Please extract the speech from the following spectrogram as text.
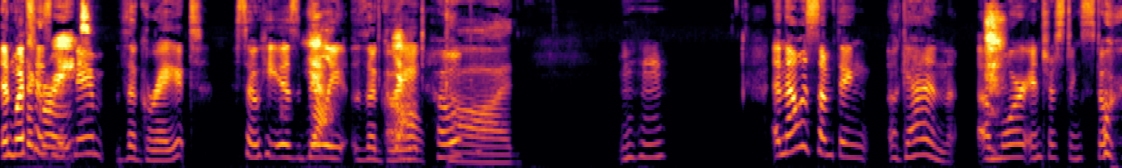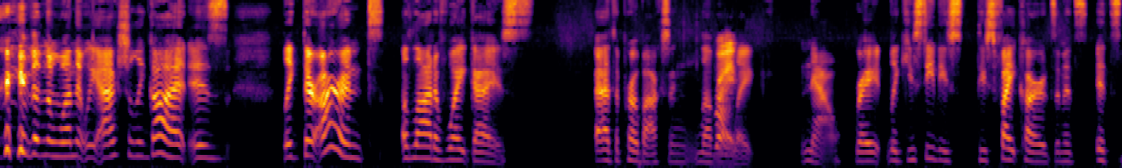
and what's The his Great. nickname? The Great. So he is Yeah. Billy the Great oh Hope. God. Mm-hmm. And that was something again, a more interesting story than the one that we actually got is like there aren't a lot of white guys at the pro boxing level Right. like now, right? Like you see these these fight cards and it's it's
